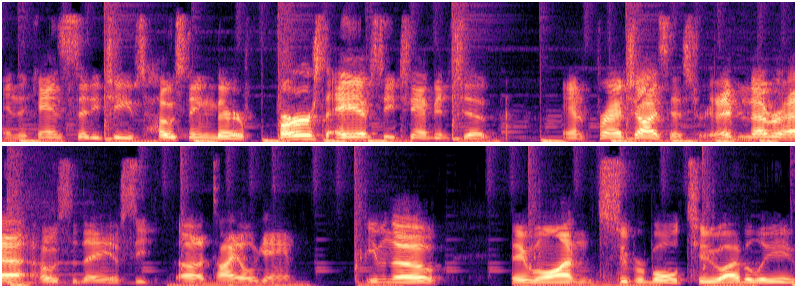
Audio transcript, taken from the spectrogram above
and the Kansas City Chiefs hosting their first AFC Championship in franchise history. They've never had hosted the AFC uh, title game, even though they won Super Bowl two, I believe,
